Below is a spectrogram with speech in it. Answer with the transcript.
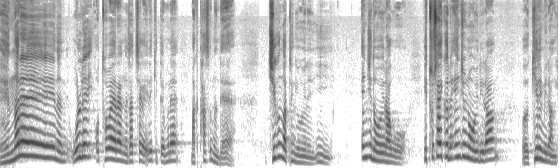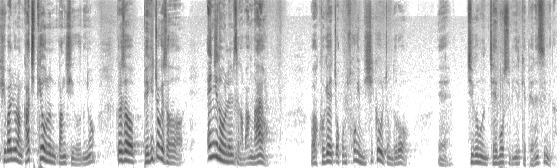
옛날에는 원래 오토바이라는 것 자체가 이랬기 때문에 막 탔었는데 지금 같은 경우에는 이 엔진 오일하고 이 투사이클은 엔진 오일이랑 어, 기름이랑 휘발유랑 같이 태우는 방식이거든요. 그래서 배기 쪽에서 엔진 오일 냄새가 막 나요. 와 그게 조금 속이 시끄러울 정도로 예, 지금은 제 모습이 이렇게 변했습니다.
